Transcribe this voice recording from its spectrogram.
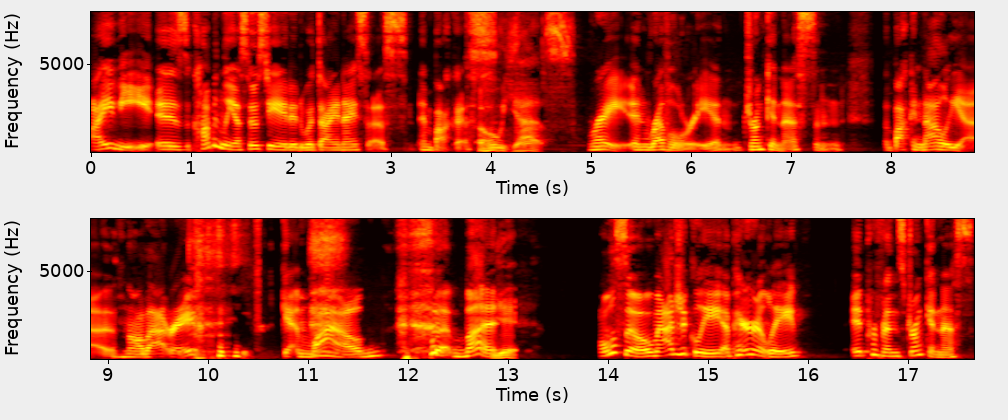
ivy is commonly associated with Dionysus and Bacchus. Oh yes. right, and revelry and drunkenness and the bacchanalia and all that, right? Getting wild. but yeah. Also magically, apparently, it prevents drunkenness.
